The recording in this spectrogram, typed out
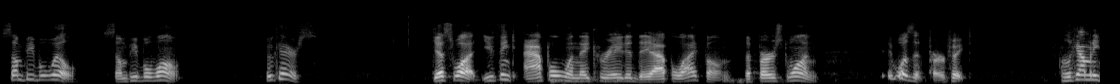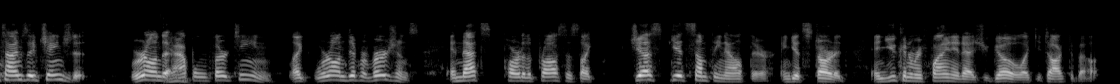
some people will, some people won't. Who cares? Guess what? You think Apple, when they created the Apple iPhone, the first one, it wasn't perfect. Look how many times they've changed it. We're on to yeah. Apple 13. Like we're on different versions. And that's part of the process. Like just get something out there and get started. And you can refine it as you go, like you talked about.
